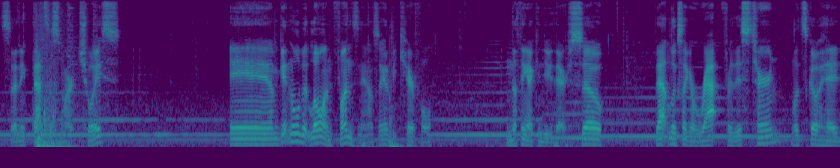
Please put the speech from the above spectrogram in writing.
So I think that's a smart choice. And I'm getting a little bit low on funds now, so I gotta be careful. Nothing I can do there. So that looks like a wrap for this turn. Let's go ahead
